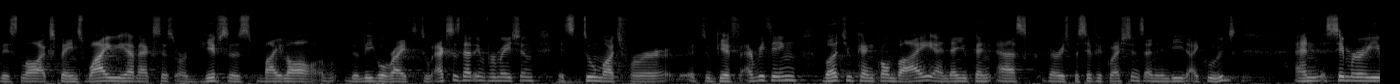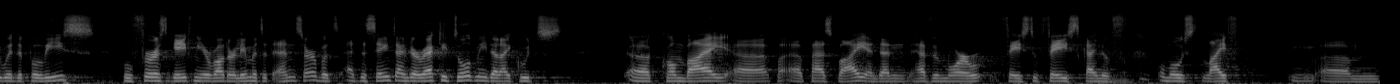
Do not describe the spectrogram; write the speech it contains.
this law explains why we have access or gives us by law the legal right to access that information. It's too much for uh, to give everything, but you can come by and then you can ask very specific questions, and indeed I could. And similarly with the police, who first gave me a rather limited answer, but at the same time directly told me that I could uh, come by, uh, uh, pass by, and then have a more face-to-face kind of almost live mm, um,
